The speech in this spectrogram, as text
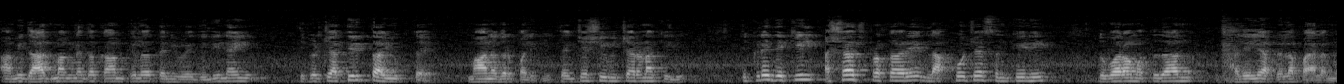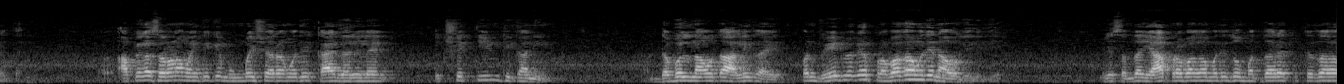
आम्ही दाद मागण्याचं काम केलं त्यांनी वेळ दिली नाही. तिकडचे अतिरिक्त आयुक्त आहे महानगरपालिके त्यांच्याशी विचारणा केली. तिकडे देखील अशाच प्रकारे लाखोच्या संख्येने दुबारा मतदान झालेले आपल्याला पाहायला मिळतं आपल्याला सर्वांना माहिती आहे की मुंबई शहरामध्ये काय झालेलं आहे? एकशे तीन ठिकाणी डबल नाव तर आलेच आहेत पण वेगवेगळ्या प्रभागामध्ये नावं गेलेली आहेत. म्हणजे समजा या प्रभागामध्ये जो मतदार आहे त्याचा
